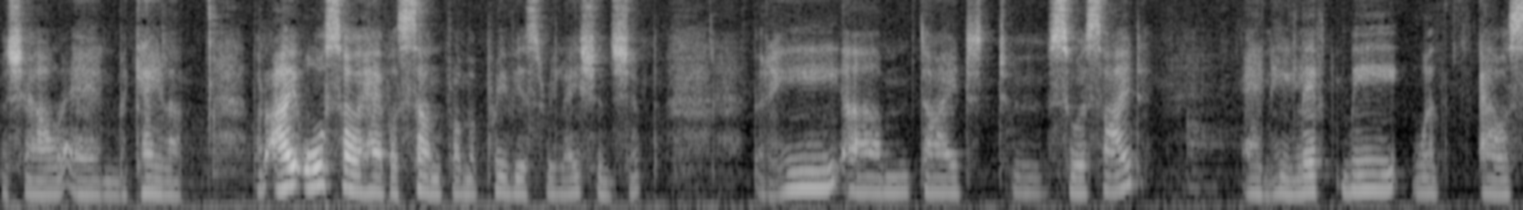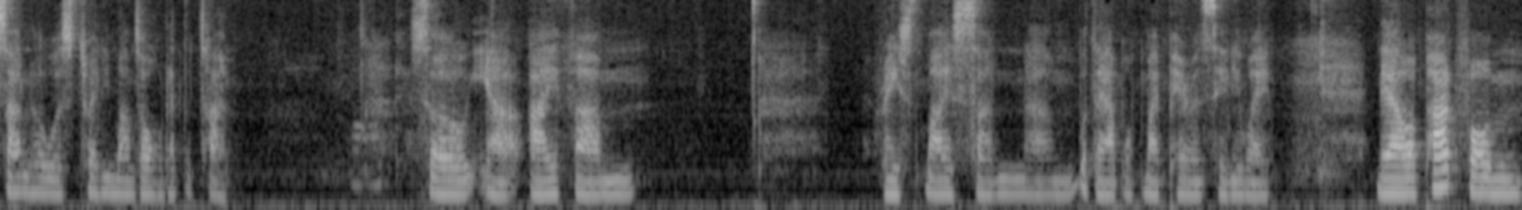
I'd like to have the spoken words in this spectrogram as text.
Michelle and Michaela. But I also have a son from a previous relationship, but he um, died to suicide, and he left me with our son who was 20 months old at the time. Oh, okay. So yeah, I've um, raised my son um, with the help of my parents anyway. Now, apart from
